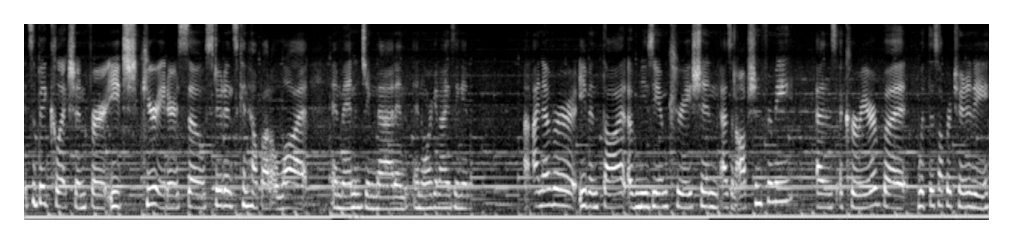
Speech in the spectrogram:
it's a big collection for each curator, so students can help out a lot in managing that and, and organizing it. I never even thought of museum curation as an option for me as a career, but with this opportunity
